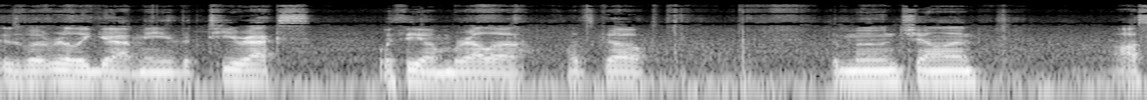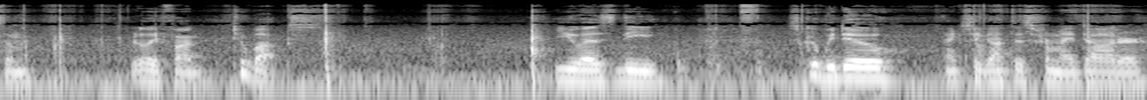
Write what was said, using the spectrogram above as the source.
is what really got me. The T-Rex with the umbrella. Let's go. The moon chilling. Awesome. Really fun. Two bucks. USD. Scooby-Doo. I actually got this for my daughter.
